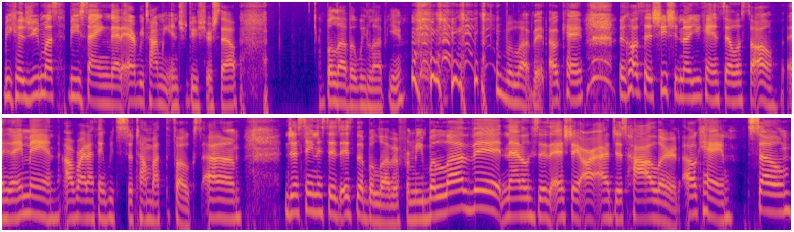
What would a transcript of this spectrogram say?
because you must be saying that every time you introduce yourself. Beloved, we love you. Beloved, okay. Nicole says she should know you can't sell us. Oh, amen. All right, I think we're still talking about the folks. Um, Justina says it's the beloved for me. Beloved. Natalie says SJR, I just hollered. Okay, so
